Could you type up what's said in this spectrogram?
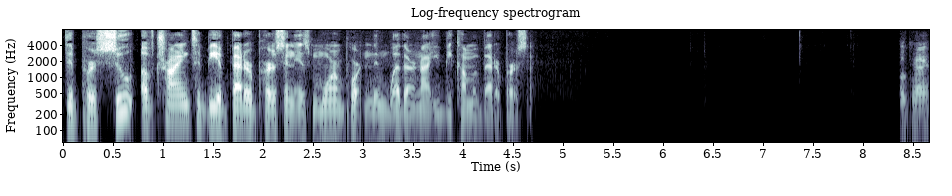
the pursuit of trying to be a better person is more important than whether or not you become a better person. Okay.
